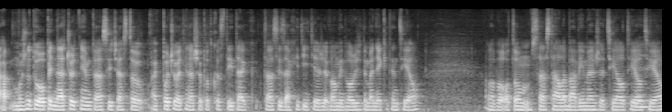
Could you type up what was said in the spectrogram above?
a možno tu opäť načrtnem, to asi často, ak počúvate naše podcasty, tak to asi zachytíte, že je veľmi dôležité mať nejaký ten cieľ. Lebo o tom sa stále bavíme, že cieľ, cieľ, mm. cieľ.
